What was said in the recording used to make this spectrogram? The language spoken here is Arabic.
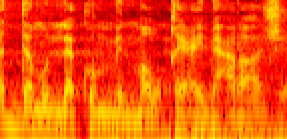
مقدم لكم من موقع معراج.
